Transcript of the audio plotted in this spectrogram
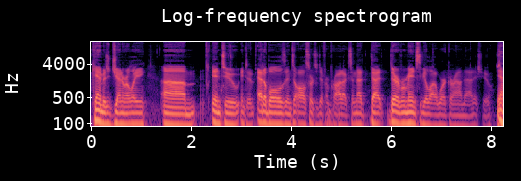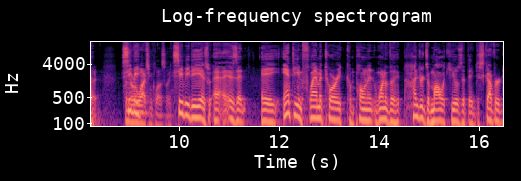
cannabis generally um, into into edibles, into all sorts of different products, and that that there remains to be a lot of work around that issue. Yeah. so, something we're watching closely. CBD is uh, is an a anti-inflammatory component, one of the hundreds of molecules that they've discovered,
